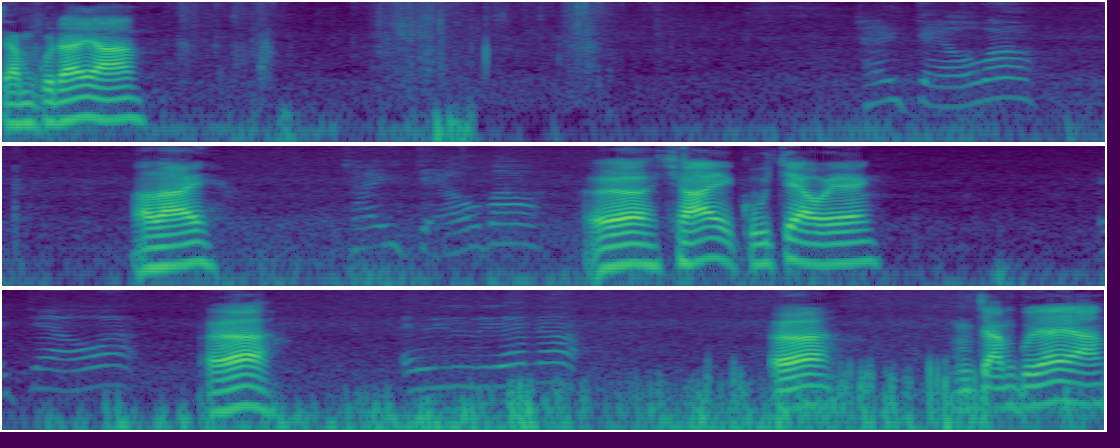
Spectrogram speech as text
จำกูได้ยัง ใช่แจ๋วเปล่าอะไร ใช่แจ๋วเปล่าเออ ใช่ กูแจวเอง ไอ้แจ๋วอะเออ ไอ้เลื้อนอะเออ มึงจำกูได้ยัง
